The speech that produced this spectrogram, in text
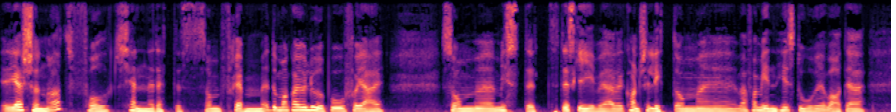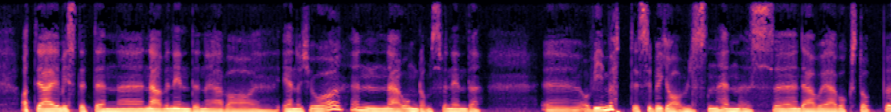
Jeg skjønner at folk kjenner dette som fremmed, og man kan jo lure på hvorfor jeg som eh, mistet Det skriver jeg vel kanskje litt om, eh, i hvert fall min historie var at jeg at jeg mistet en uh, nær venninne når jeg var 21 år. En nær ungdomsvenninne. Uh, og vi møttes i begravelsen hennes der hvor jeg vokste opp,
